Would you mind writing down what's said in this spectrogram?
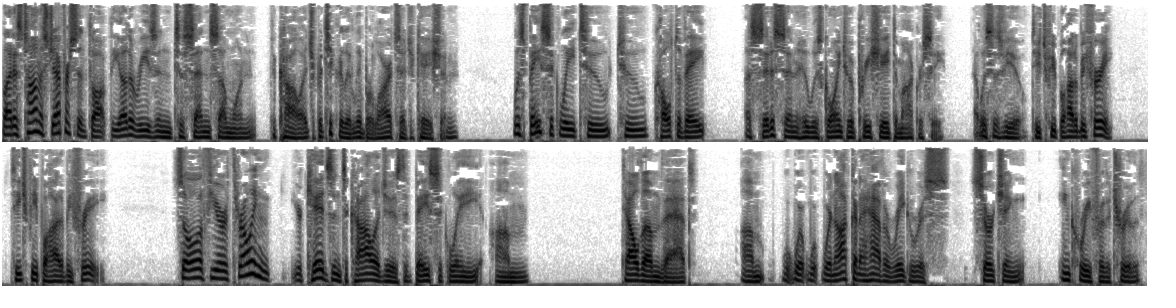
But as Thomas Jefferson thought, the other reason to send someone to college, particularly liberal arts education, was basically to, to cultivate a citizen who was going to appreciate democracy. That was his view. Teach people how to be free. Teach people how to be free. So if you're throwing your kids into colleges that basically um, tell them that um, we're, we're not going to have a rigorous searching inquiry for the truth.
